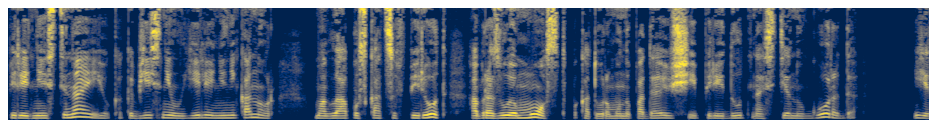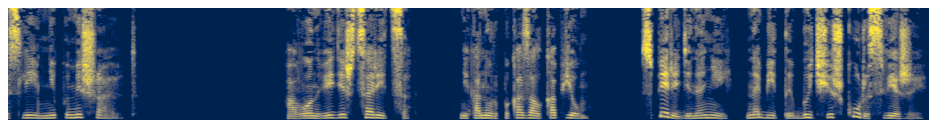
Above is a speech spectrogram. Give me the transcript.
Передняя стена ее, как объяснил Елене Никанор, могла опускаться вперед, образуя мост, по которому нападающие перейдут на стену города, если им не помешают. «А вон, видишь, царица?» — Никанор показал копьем. Спереди на ней набиты бычьи шкуры свежие.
